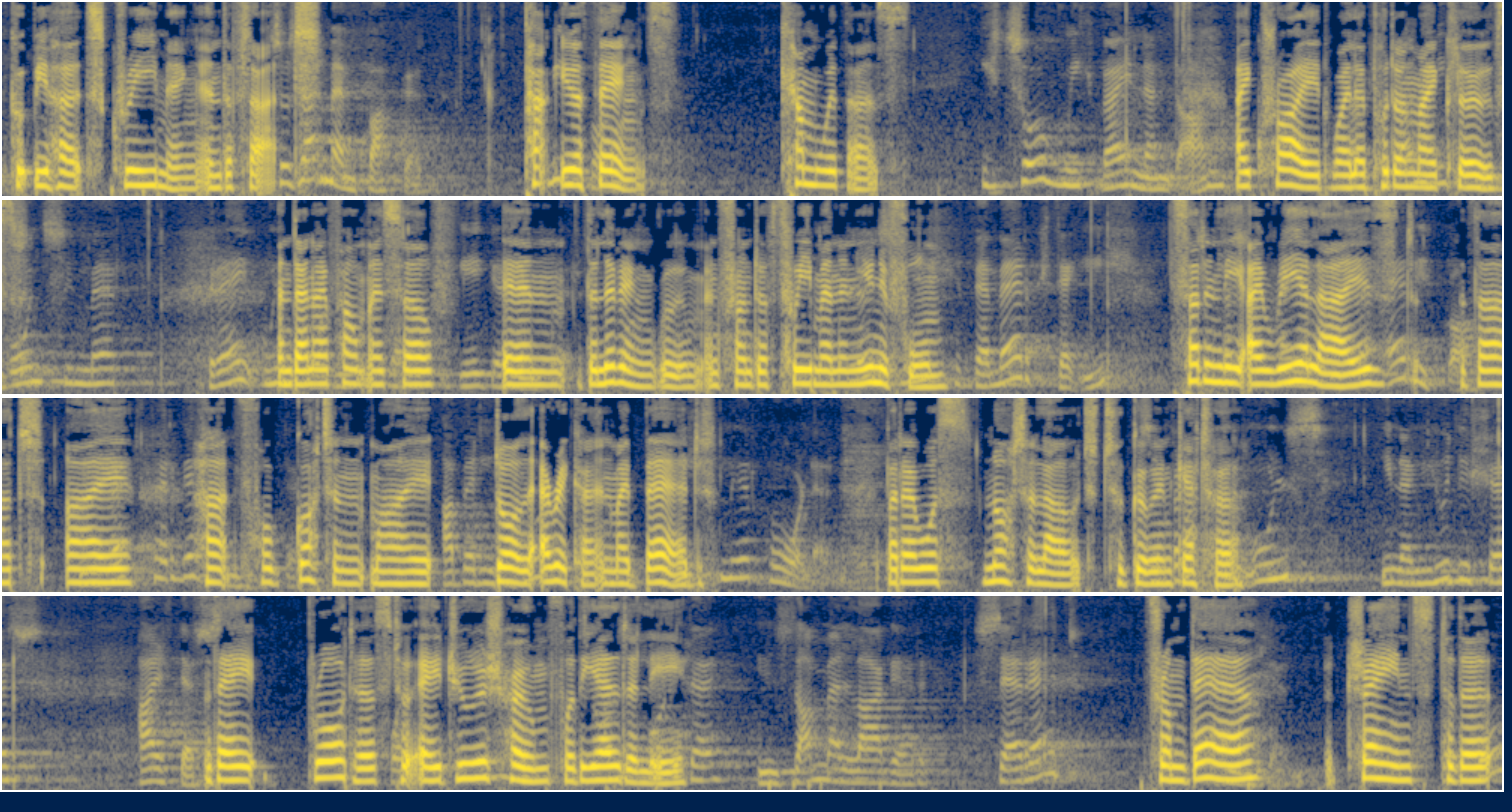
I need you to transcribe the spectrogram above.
could be heard screaming in the flat. Pack your things. Come with us. I cried while I put on my clothes. And then I found myself in the living room in front of three men in uniform. Suddenly, I realized that I had forgotten my doll Erika in my bed, but I was not allowed to go and get her. they brought us to a Jewish home for the elderly. From there, trains to the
